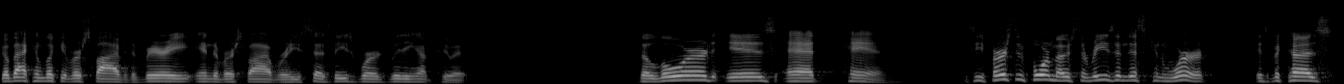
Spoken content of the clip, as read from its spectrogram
Go back and look at verse 5, at the very end of verse 5, where he says these words leading up to it. The Lord is at hand. You see, first and foremost, the reason this can work is because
